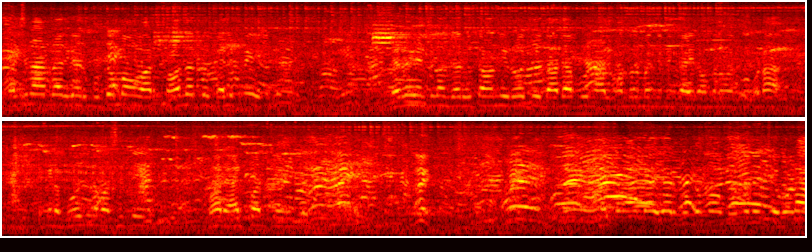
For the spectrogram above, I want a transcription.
సత్యనారాయణ గారి కుటుంబం వారి సోదరులు కలిపి నిర్వహించడం జరుగుతూ ఉంది రోజు దాదాపు నాలుగు వందల మంది నుంచి ఐదు వందల వరకు కూడా ఇక్కడ భోజన వసతి వారు ఏర్పాటు చేయడం జరిగింది గారి కుటుంబం ముందు నుంచి కూడా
